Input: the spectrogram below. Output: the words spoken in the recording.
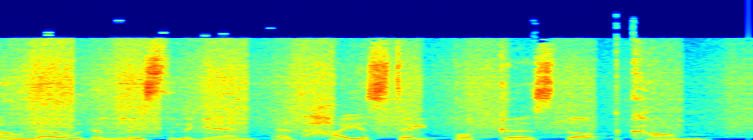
Download and listen again at highestatepodcast.com.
